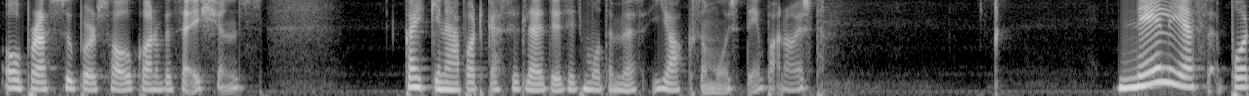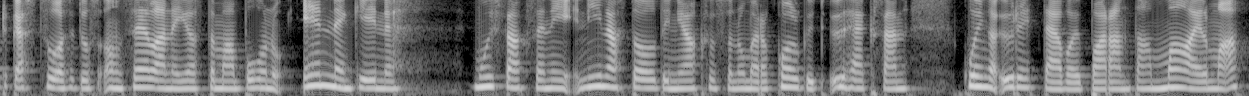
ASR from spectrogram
Oprah Super Soul Conversations. Kaikki nämä podcastit löytyy sitten muuten myös jaksomuistiinpanoista. Neljäs podcast-suositus on sellainen, josta mä oon puhunut ennenkin, muistaakseni Nina Stoltin jaksossa numero 39, kuinka yrittäjä voi parantaa maailmaa.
